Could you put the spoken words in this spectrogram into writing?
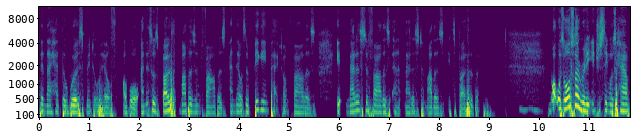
then they had the worst mental health of all. And this was both mothers and fathers, and there was a big impact on fathers. It matters to fathers and it matters to mothers. It's both of them. Mm-hmm. What was also really interesting was how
